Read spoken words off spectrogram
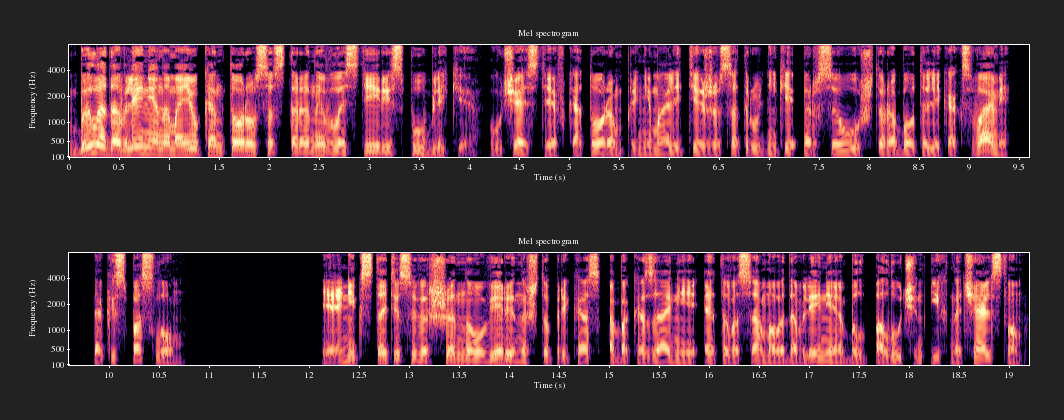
было давление на мою контору со стороны властей республики, участие в котором принимали те же сотрудники РСУ, что работали как с вами, так и с послом. И они, кстати, совершенно уверены, что приказ об оказании этого самого давления был получен их начальством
